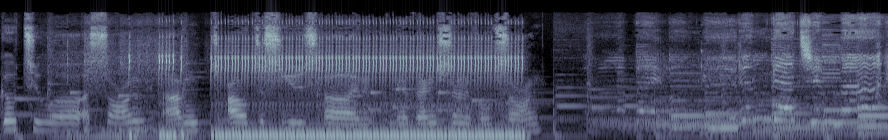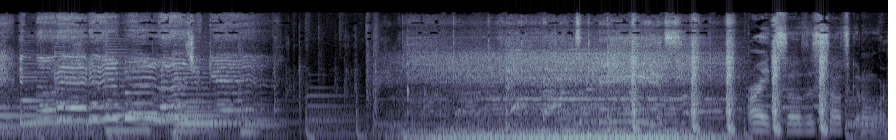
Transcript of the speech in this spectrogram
Go to uh, a song. Um, I'll just use uh, an Avenged Sevenfold song. Alright, so this is how it's gonna work.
